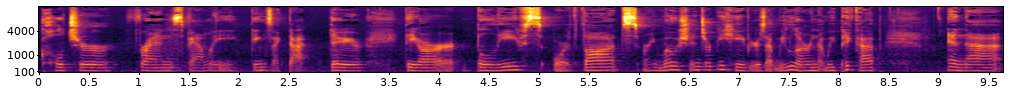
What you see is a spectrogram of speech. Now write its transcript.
culture friends, family, things like that. They're, they are beliefs or thoughts or emotions or behaviors that we learn that we pick up, and that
